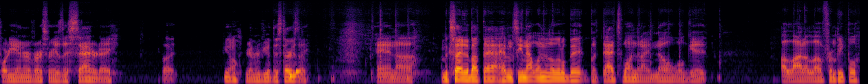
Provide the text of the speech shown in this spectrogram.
40th anniversary is this Saturday. But you know, we're gonna review it this Thursday. And uh I'm excited about that. I haven't seen that one in a little bit, but that's one that I know will get a lot of love from people,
